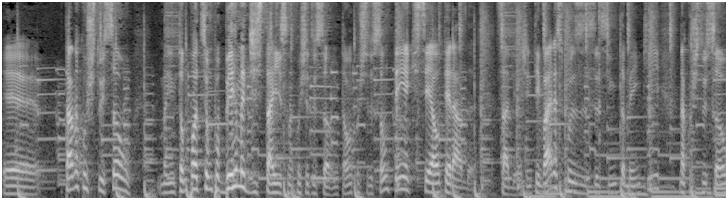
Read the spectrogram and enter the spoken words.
É, tá na Constituição, mas então pode ser um problema de estar isso na Constituição. Então a Constituição tem que ser alterada, sabe? A gente tem várias coisas assim também que na Constituição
